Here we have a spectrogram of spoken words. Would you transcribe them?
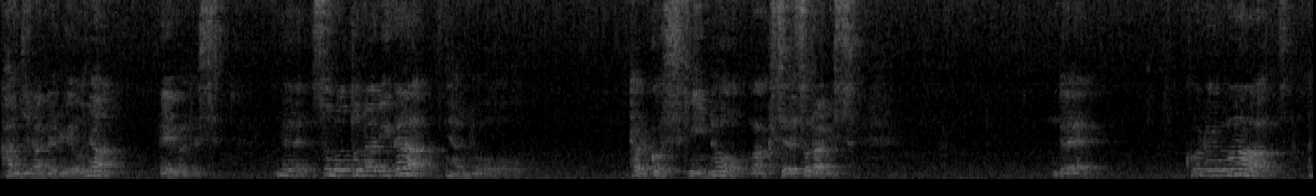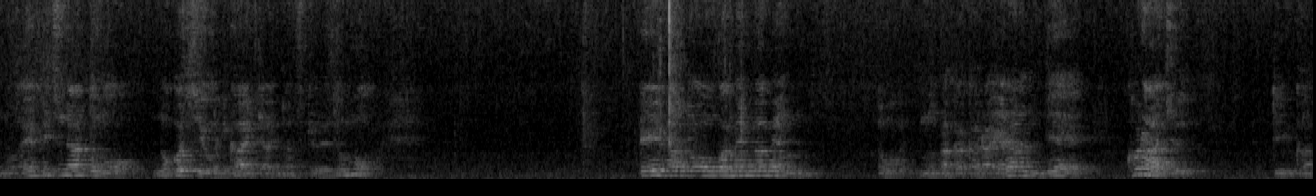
感じられるような映画です。でその隣があのタルコフスキーの惑星ソラリスでこれはあの鉛筆の跡も残すように書いてありますけれども映画の場面場面の中から選んでコラージュっていうか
